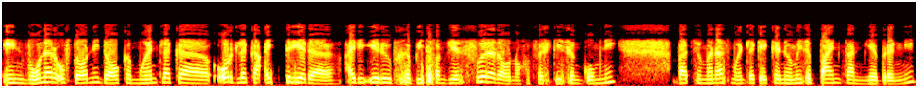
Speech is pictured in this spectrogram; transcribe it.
en wonder of daar nie dalk 'n moontlike ordelike uittrede uit die Eurogebied gaan wees voordat daar nog 'n verkiesing kom nie wat so min as moontlik ekonomiese pyn kan meebring nie.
